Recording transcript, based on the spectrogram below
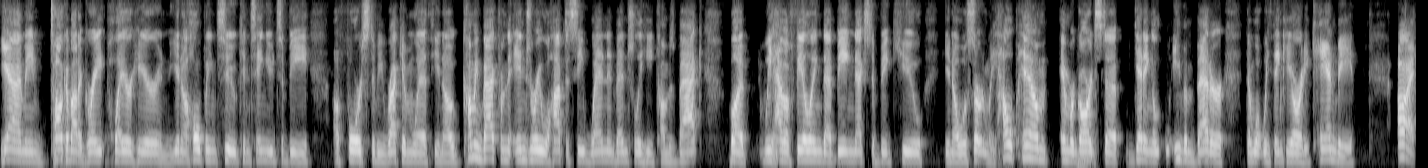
Yeah, I mean, talk about a great player here and, you know, hoping to continue to be a force to be reckoned with. You know, coming back from the injury, we'll have to see when eventually he comes back. But we have a feeling that being next to Big Q, you know, will certainly help him in mm-hmm. regards to getting even better than what we think he already can be. All right,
